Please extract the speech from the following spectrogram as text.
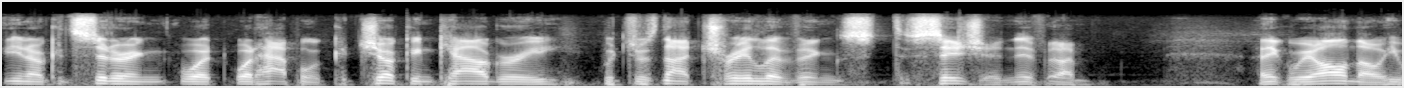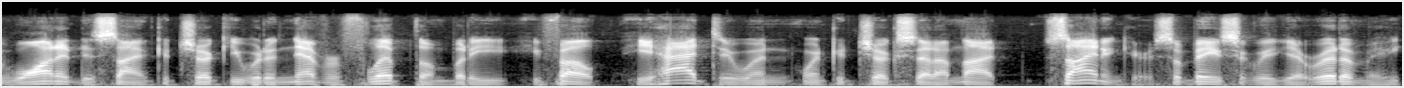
you know, considering what, what happened with Tkachuk in Calgary, which was not Treliving's decision. If I'm, I think we all know he wanted to sign Tkachuk, he would have never flipped them, but he, he felt he had to when when Tkachuk said, "I'm not signing here," so basically get rid of me.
